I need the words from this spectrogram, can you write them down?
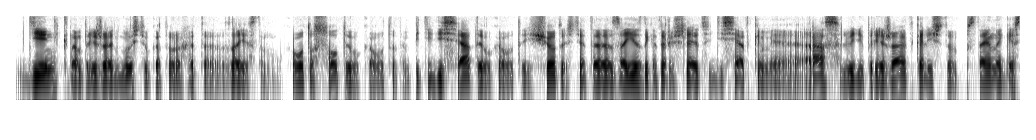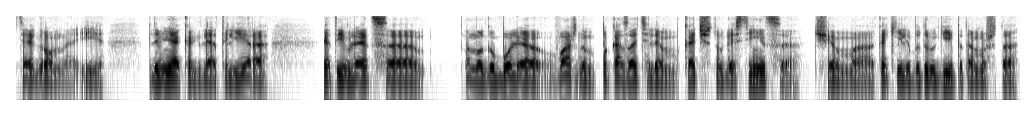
день к нам приезжают гости, у которых это заезд там, у кого-то сотый, у кого-то там 50 у кого-то еще. То есть это заезды, которые исчисляются десятками раз. Люди приезжают, количество постоянных гостей огромное. И для меня, как для ательера, это является намного более важным показателем качества гостиницы, чем э, какие-либо другие, потому что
